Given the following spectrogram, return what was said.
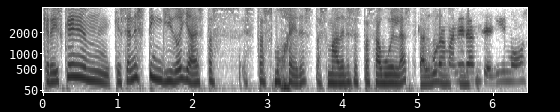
¿creéis que, mm, que, se han extinguido ya estas, estas mujeres, estas madres, estas abuelas? De alguna manera seguimos,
